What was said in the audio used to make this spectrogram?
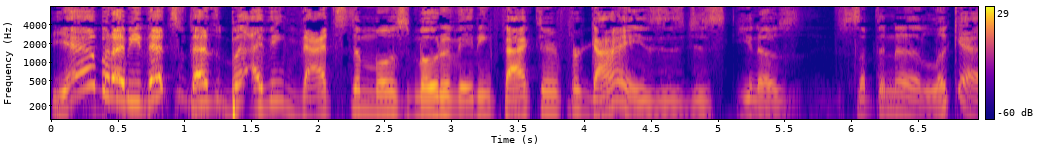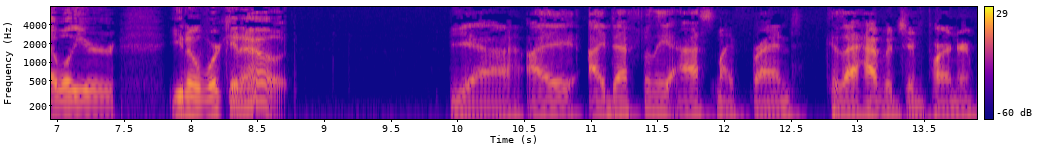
Yeah, but I mean, that's that's. But I think that's the most motivating factor for guys is just you know something to look at while you're you know working out. Yeah, I I definitely asked my friend because I have a gym partner,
